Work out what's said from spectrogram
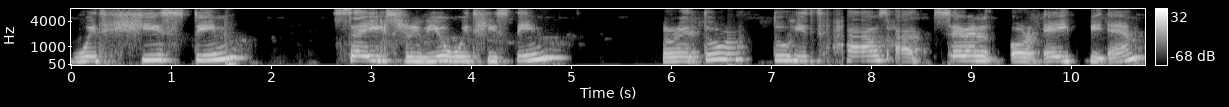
with his team, sales review with his team, return to his house at 7 or 8 p.m.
